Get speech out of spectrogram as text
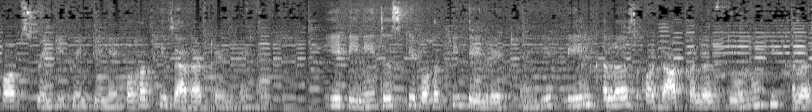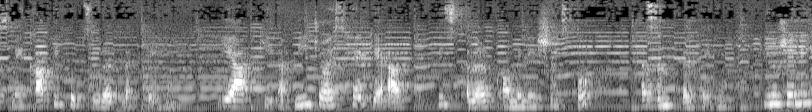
tops 2020 में बहुत ही ज़्यादा ट्रेंड में हैं। ये टीनेजर्स के बहुत ही फेवरेट हैं। ये पेल कलर्स और डार्क कलर्स दोनों ही कलर्स में काफ़ी खूबसूरत लगते हैं। ये आपकी अपनी चॉइस है कि आप किस कलर कॉम्बिनेशंस को पसंद करते हैं। Usually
